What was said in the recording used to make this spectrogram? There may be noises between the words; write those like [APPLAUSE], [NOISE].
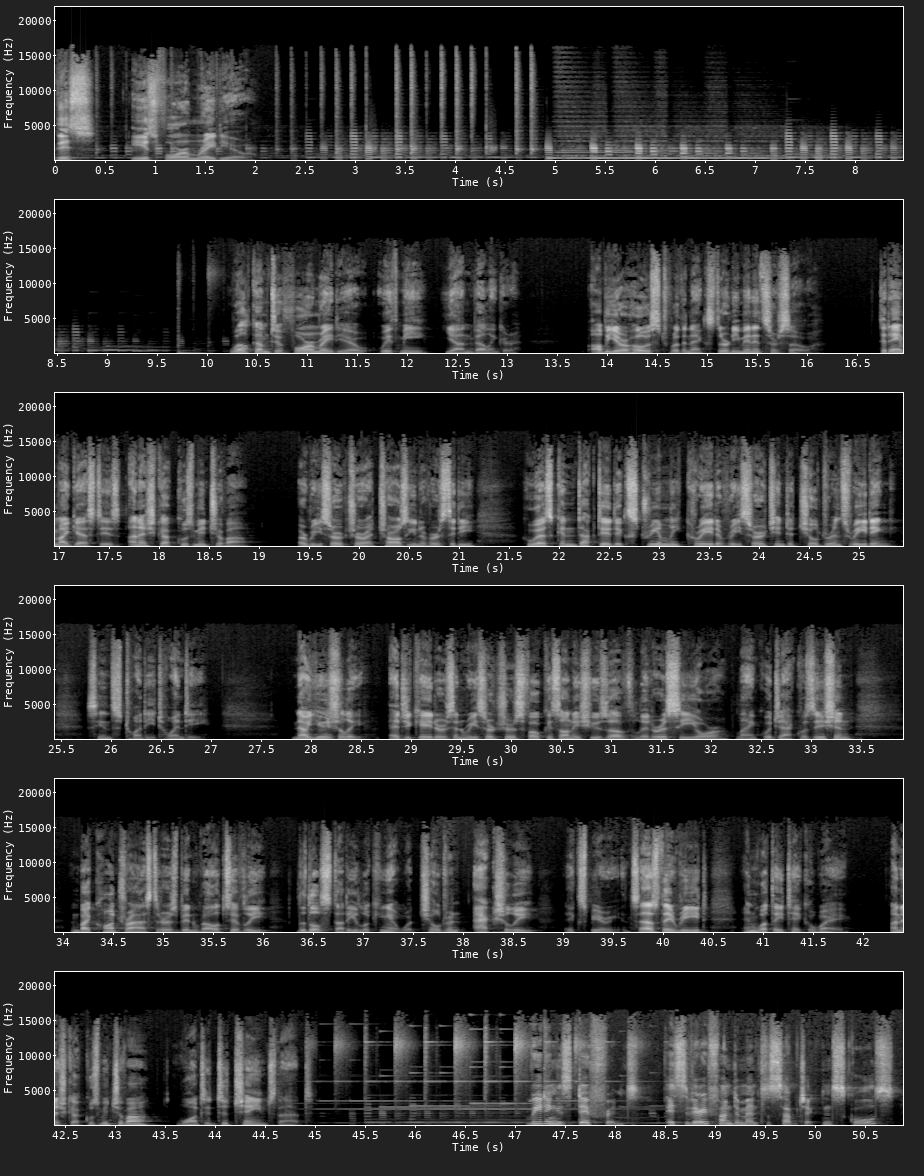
This is Forum Radio. Welcome to Forum Radio with me, Jan Velinger. I'll be your host for the next 30 minutes or so. Today, my guest is Anežka Kuzmičová, a researcher at Charles University who has conducted extremely creative research into children's reading since 2020. Now, usually, educators and researchers focus on issues of literacy or language acquisition. And by contrast, there has been relatively little study looking at what children actually experience as they read and what they take away. Anežka Kuzmičová wanted to change that. Reading is different. It's a very fundamental subject in schools,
